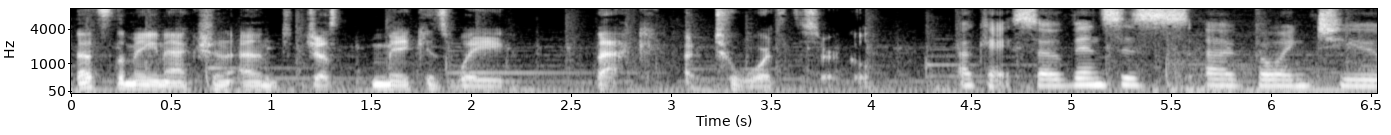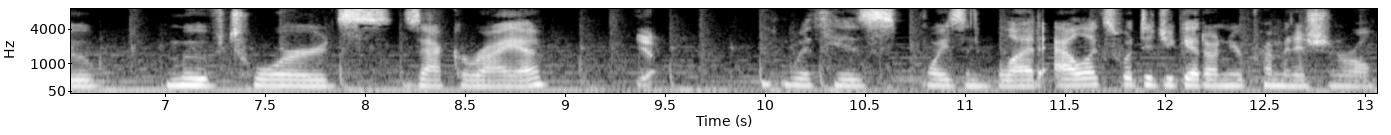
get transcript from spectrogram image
That's the main action, and just make his way back towards the circle. okay, so Vince is uh, going to move towards Zachariah. Yep. With his poisoned blood. Alex, what did you get on your premonition roll?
